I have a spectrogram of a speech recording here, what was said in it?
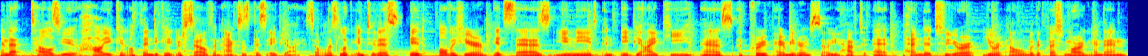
And that tells you how you can authenticate yourself and access this API. So let's look into this. It over here, it says you need an API key as a query parameter. So you have to append it to your URL with a question mark and then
